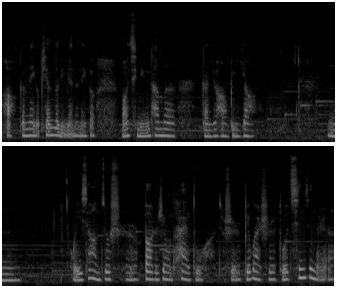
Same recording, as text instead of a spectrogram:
哈，跟那个片子里面的那个王启明他们感觉好像不一样，嗯。我一向就是抱着这种态度，就是别管是多亲近的人，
